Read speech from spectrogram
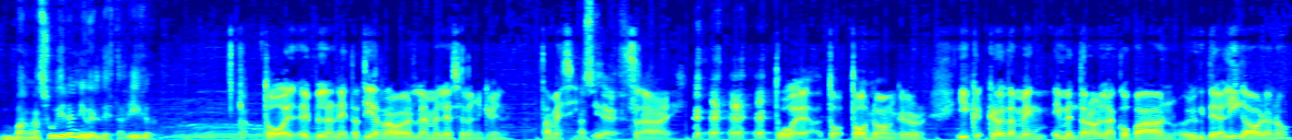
van a subir el nivel de esta liga. Todo el planeta Tierra va a ver la MLS el año que viene. Está Messi. Así es. todos lo van a querer. Y creo que también inventaron la Copa de la Liga ahora, ¿no?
